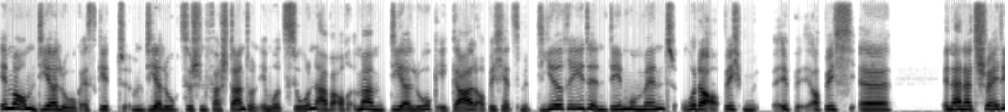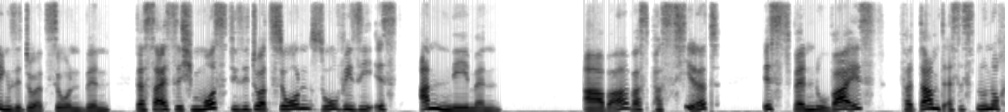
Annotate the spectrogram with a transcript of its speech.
immer um Dialog. Es geht um Dialog zwischen Verstand und Emotionen, aber auch immer um Dialog, egal ob ich jetzt mit dir rede in dem Moment oder ob ich, ob ich äh, in einer Trading-Situation bin. Das heißt, ich muss die Situation so, wie sie ist, annehmen. Aber was passiert, ist, wenn du weißt, verdammt, es ist nur noch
